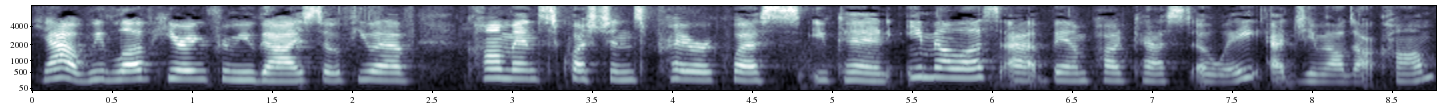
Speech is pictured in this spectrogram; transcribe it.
Yeah, we love hearing from you guys. So if you have comments, questions, prayer requests, you can email us at bampodcast08 at gmail.com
